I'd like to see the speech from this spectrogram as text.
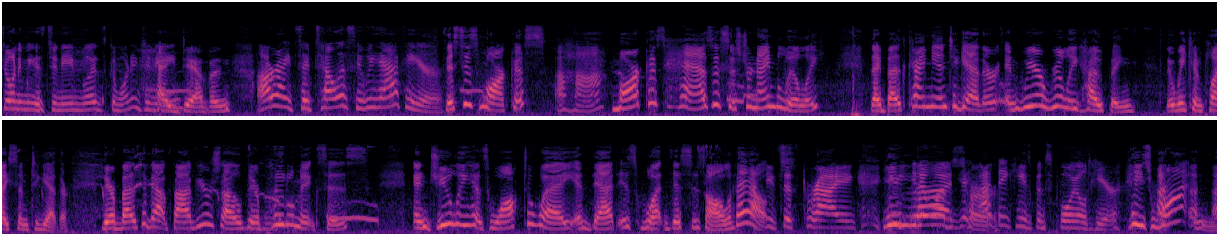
Joining me is Janine Woods. Good morning, Janine. Hey, Devin. All right, so tell us who we have here. This is Marcus. Uh-huh. Marcus has a sister named Lily. They both came in together, and we're really hoping that we can place them together. They're both about five years old. They're mm-hmm. poodle mixes. And Julie has walked away, and that is what this is all about. He's just crying. You, you know what? her. I think he's been spoiled here. He's rotten.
